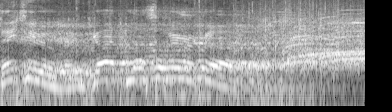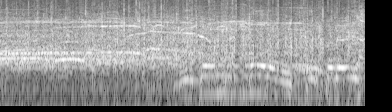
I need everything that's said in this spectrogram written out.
Thank you, God bless America. Presenting medals for today's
